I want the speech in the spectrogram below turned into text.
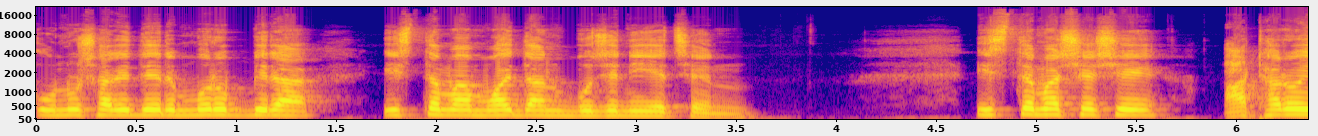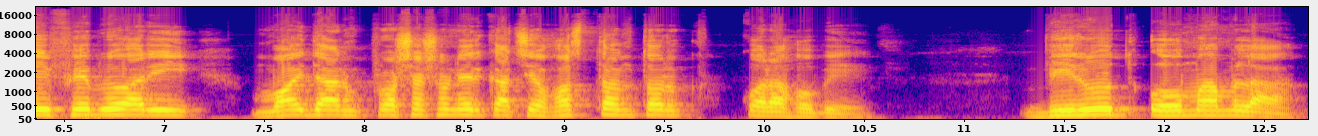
অনুসারীদের মুরব্বীরা ইস্তেমা ময়দান বুঝে নিয়েছেন। ইস্তেমা শেষে আঠারোই ফেব্রুয়ারি ময়দান প্রশাসনের কাছে হস্তান্তর করা হবে। বিরোধ ও মামলা।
